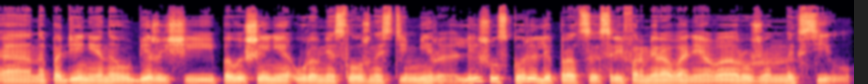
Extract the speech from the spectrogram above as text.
а нападение на убежище и повышение уровня сложности мира лишь ускорили процесс реформирования вооруженных сил.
